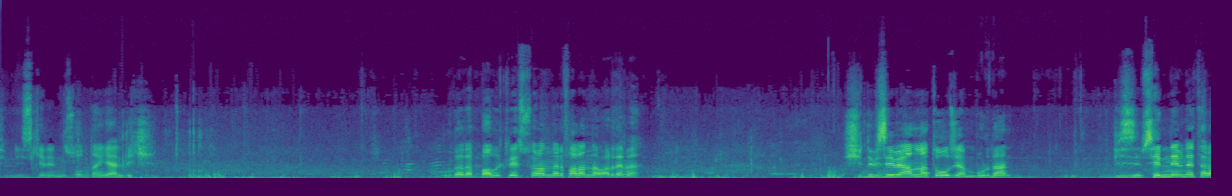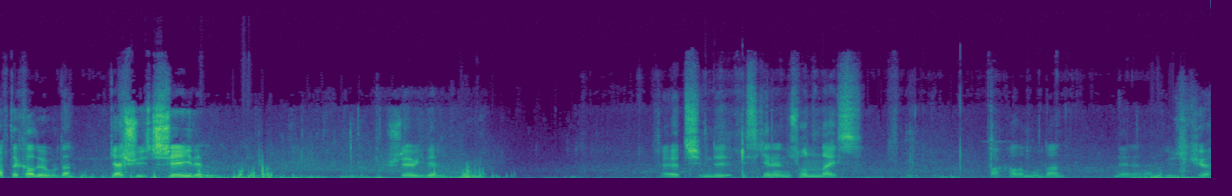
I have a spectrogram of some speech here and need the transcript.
Şimdi iskelenin sonuna geldik. Burada da balık restoranları falan da var değil mi? Şimdi bize bir anlat Olcan. Buradan bizim senin ev ne tarafta kalıyor buradan? Gel şu şeye gidelim. Şuraya gidelim. Evet şimdi iskelenin sonundayız. Bakalım buradan nereler gözüküyor.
